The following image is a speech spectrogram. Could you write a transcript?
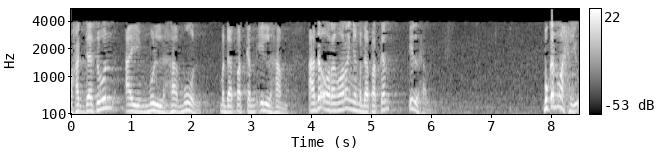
Muhaddatsun ay mulhamun, mendapatkan ilham. Ada orang-orang yang mendapatkan ilham. Bukan wahyu,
